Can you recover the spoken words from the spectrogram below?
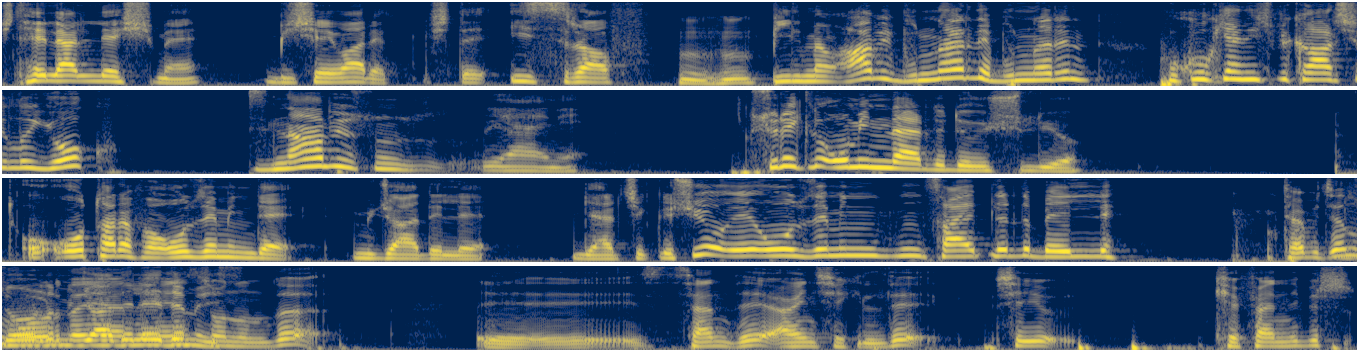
işte helalleşme bir şey var ya işte israf Hı hı. bilmem abi bunlar ne bunların hukuken hiçbir karşılığı yok. Siz ne yapıyorsunuz yani? Sürekli o minlerde dövüşülüyor. O, o tarafa o zeminde mücadele gerçekleşiyor. E, o zeminin sahipleri de belli. Tabii canım Biz orada orada mücadele yani edemeyiz. en sonunda e, sen de aynı şekilde şeyi kefenli bir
